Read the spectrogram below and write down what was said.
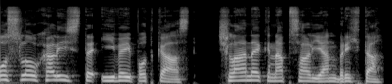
Poslouchali jste eWay podcast. Článek napsal Jan Brichta.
